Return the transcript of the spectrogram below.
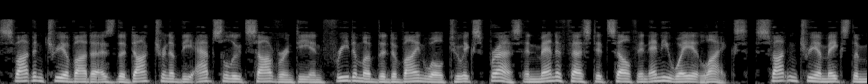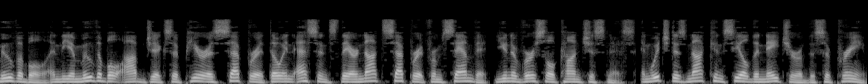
Svatantriyavada is the doctrine of the absolute sovereignty and freedom of the divine will to express and manifest itself in any way it likes. Svatantriya makes the movable and the immovable objects appear as separate though in essence they are not separate from samvit universal consciousness and which does not conceal the nature of the Supreme.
